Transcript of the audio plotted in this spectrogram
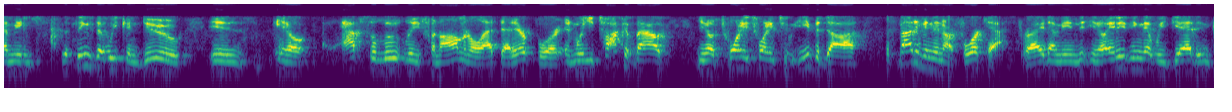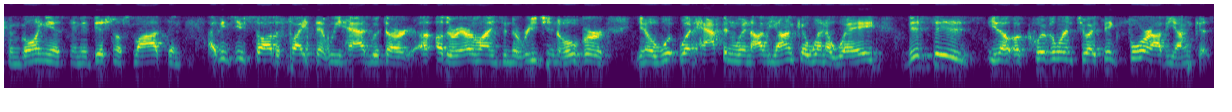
I mean, the things that we can do is, you know, absolutely phenomenal at that airport. And when you talk about, you know, 2022 EBITDA, it's not even in our forecast, right? I mean, you know, anything that we get in Congonhas and additional slots, and I think you saw the fight that we had with our uh, other airlines in the region over, you know, what happened when Avianca went away. This is, you know, equivalent to, I think, four Aviancas,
